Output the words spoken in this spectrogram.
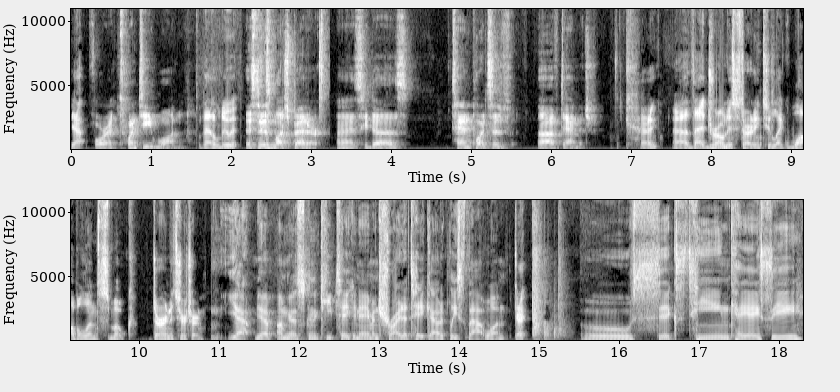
Yeah, for a 21. that'll do it. This is much better, as he does 10 points of, of damage. Okay. Uh, that drone is starting to like wobble and smoke. Durrin, it's your turn. Yeah, yep. I'm just gonna keep taking aim and try to take out at least that one. Okay. Oh, 16 KAC.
